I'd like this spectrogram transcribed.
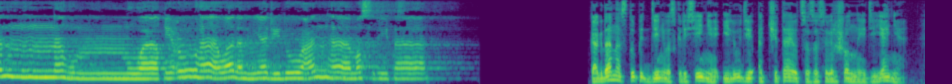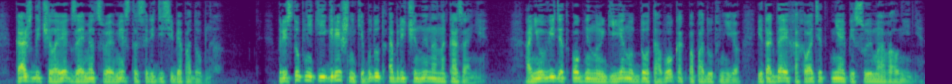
أنهم مواقعوها ولم يجدوا عنها مصرفا Когда наступит день воскресения и люди отчитаются за совершенные деяния, каждый человек займет свое место среди себе подобных преступники и грешники будут обречены на наказание. Они увидят огненную гиену до того, как попадут в нее, и тогда их охватит неописуемое волнение.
